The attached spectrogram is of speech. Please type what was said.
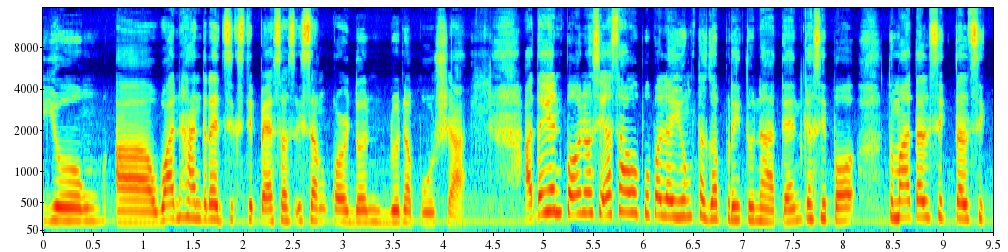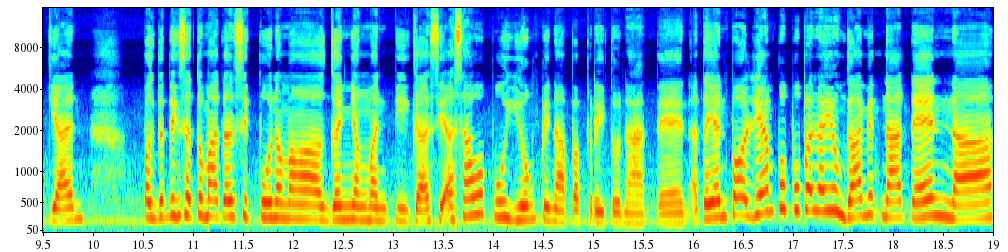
yung ah, 160 pesos isang cordon bleu na po siya. At ayan po, no, si asawa po pala yung taga-prito natin kasi po, tumatalsik-talsik yan. Pagdating sa tumatalsik po ng mga ganyang mantika, si asawa po yung pinapaprito natin. At ayan po, liempo po pala yung gamit natin na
